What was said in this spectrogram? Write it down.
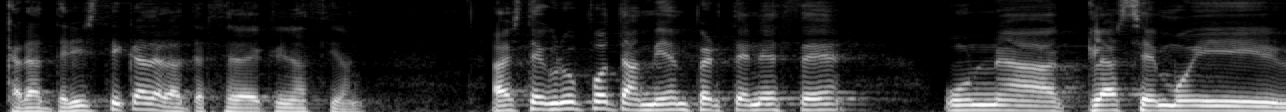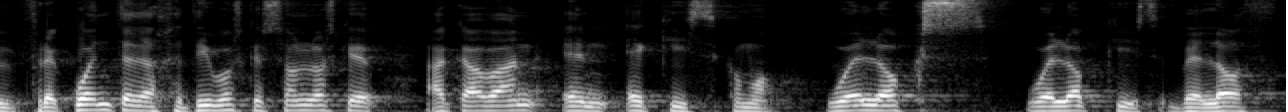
característica de la tercera declinación. A este grupo también pertenece una clase muy frecuente de adjetivos que son los que acaban en x, como velox, veloquis, veloz,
